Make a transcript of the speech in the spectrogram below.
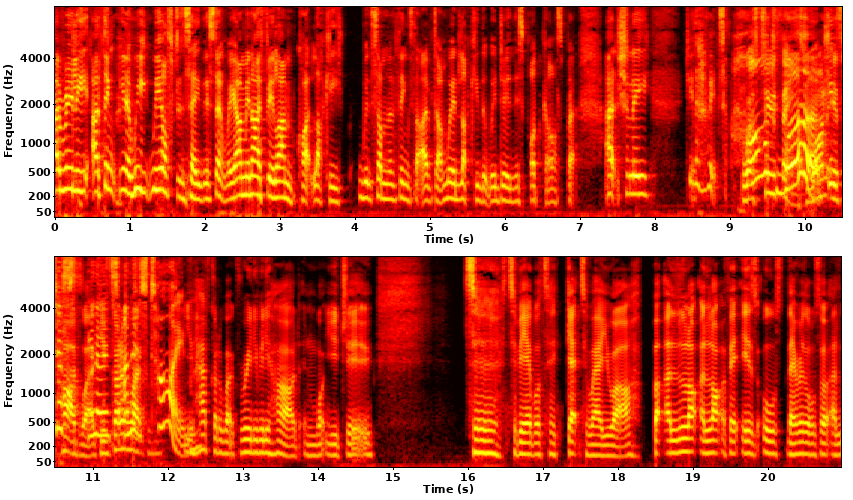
I really, I think, you know, we, we often say this, don't we? I mean, I feel I'm quite lucky with some of the things that I've done. We're lucky that we're doing this podcast, but actually, do you know, it's hard Well, it's two things. work. One You is just- hard work. You know, You've got to and work. it's time. You have got to work really, really hard in what you do to to be able to get to where you are. But a lot, a lot of it is also there is also a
